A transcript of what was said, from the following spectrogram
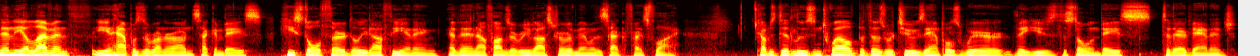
Then the 11th, Ian Happ was the runner on second base. He stole third to lead off the inning, and then Alfonso Rivas drove him in with a sacrifice fly. Cubs did lose in 12, but those were two examples where they used the stolen base to their advantage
